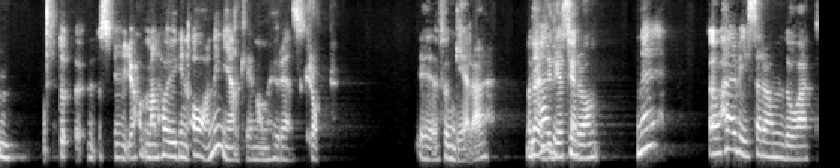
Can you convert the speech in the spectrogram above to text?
Mm. Då, ja, man har ju ingen aning egentligen om hur ens kropp eh, fungerar. Men nej, här visar de, nej, och här visar de då att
